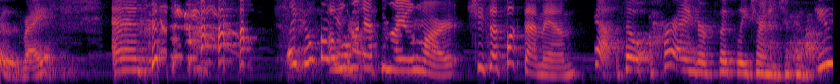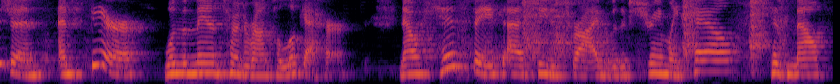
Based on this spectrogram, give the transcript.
rude, right? And like, go fuck A woman yourself. after my own heart. She said, fuck that man. Yeah, so her anger quickly turned into confusion and fear when the man turned around to look at her. Now, his face, as she described, was extremely pale. His mouth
